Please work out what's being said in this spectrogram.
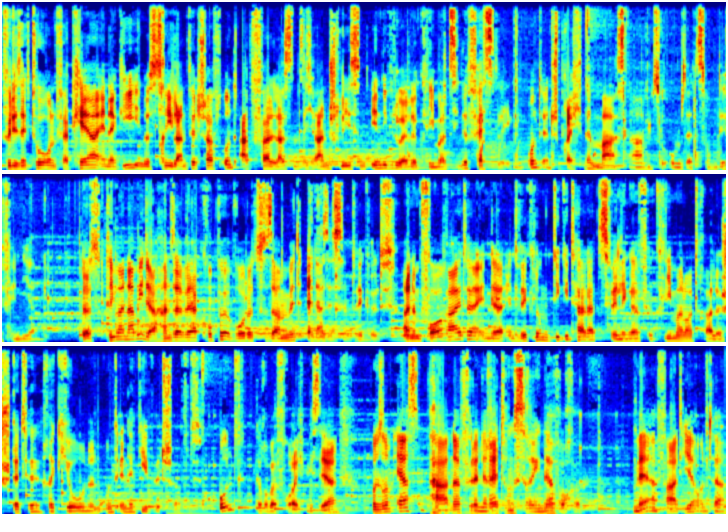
Für die Sektoren Verkehr, Energie, Industrie, Landwirtschaft und Abfall lassen sich anschließend individuelle Klimaziele festlegen und entsprechende Maßnahmen zur Umsetzung definieren. Das Klimanavi der Hansawerk-Gruppe wurde zusammen mit Enersys entwickelt, einem Vorreiter in der Entwicklung digitaler Zwillinge für klimaneutrale Städte, Regionen und Energiewirtschaft. Und, darüber freue ich mich sehr, unserem ersten Partner für den Rettungsring der Woche. Mehr erfahrt ihr unter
